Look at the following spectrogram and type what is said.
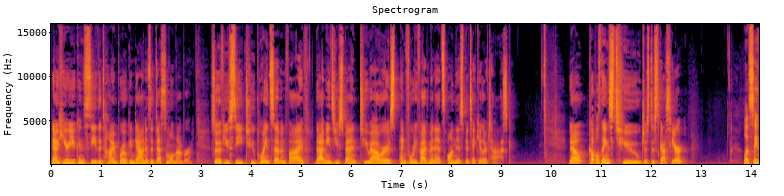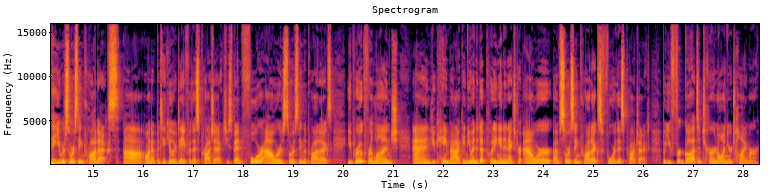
Now here you can see the time broken down as a decimal number. So if you see 2.75, that means you spent 2 hours and 45 minutes on this particular task. Now, a couple things to just discuss here. Let's say that you were sourcing products uh, on a particular day for this project. You spent four hours sourcing the products, you broke for lunch, and you came back and you ended up putting in an extra hour of sourcing products for this project, but you forgot to turn on your timer.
